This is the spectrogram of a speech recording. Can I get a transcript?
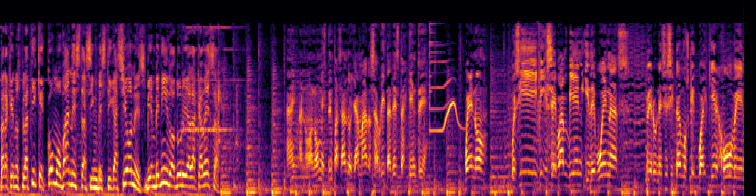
para que nos platique cómo van estas investigaciones. Bienvenido a Duro y a la Cabeza. Ay, mano, no me estén pasando llamadas ahorita de esta gente. Bueno, pues sí, fíjese, van bien y de buenas, pero necesitamos que cualquier joven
